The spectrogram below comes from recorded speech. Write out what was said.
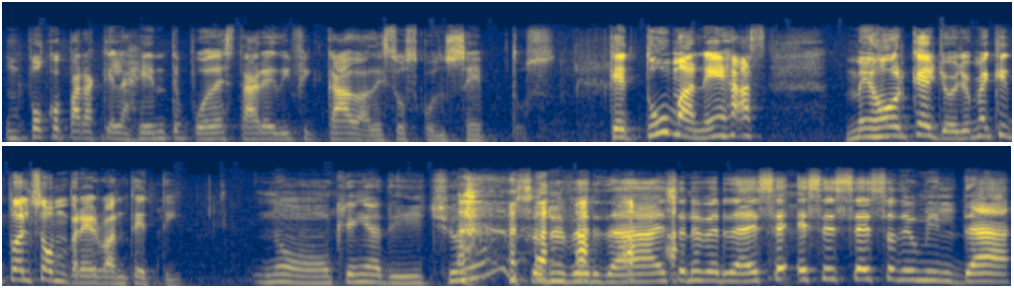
Un poco para que la gente pueda estar edificada de esos conceptos que tú manejas mejor que yo. Yo me quito el sombrero ante ti. No, ¿quién ha dicho? Eso no es verdad, eso no es verdad. Ese, ese exceso de humildad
